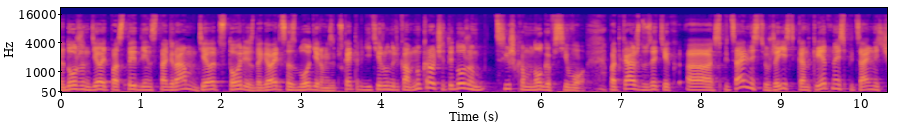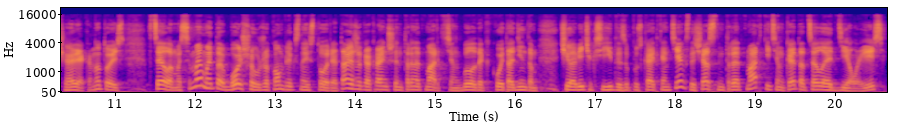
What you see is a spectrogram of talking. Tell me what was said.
ты должен делать посты для Инстаграм, делать сторис, договариваться с блогерами, запускать таргетированную рекламу. Ну, короче, ты должен слишком много всего. Под каждую из этих э, специальностей уже есть конкретная специальность человека. Ну, то есть, в целом, SMM это больше уже комплексная история. Так же, как раньше интернет-маркетинг был, это какой-то один там человечек сидит и запускает контекст, а сейчас интернет-маркетинг это целое дело есть,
